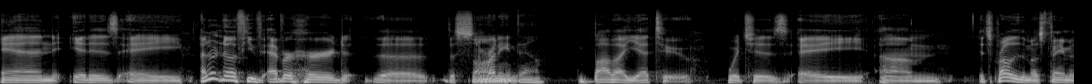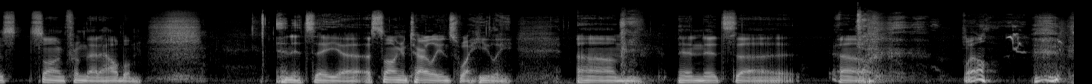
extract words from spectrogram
And it is a I don't know if you've ever heard the the song I'm writing it down. Baba Yetu, which is a um, it's probably the most famous song from that album, and it's a uh, a song entirely in Swahili, um, and it's uh, uh, well.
